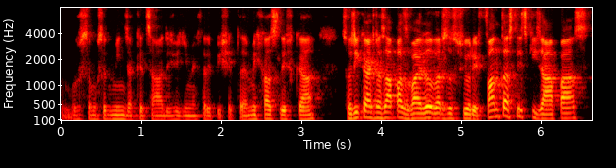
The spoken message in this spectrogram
budu se muset mít zakecát, když vidím, jak tady píšete. Michal Slivka, co říkáš na zápas Wilder versus Fury? Fantastický zápas,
